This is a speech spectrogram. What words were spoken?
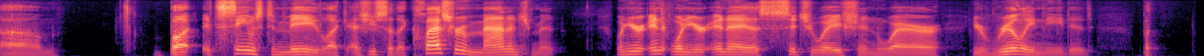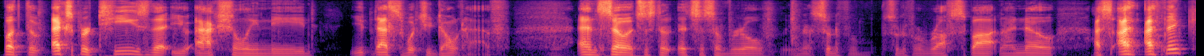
um, but it seems to me like, as you said, the classroom management when you're in when you're in a situation where you're really needed, but but the expertise that you actually need, you, that's what you don't have. And so it's just a it's just a real you know sort of a, sort of a rough spot. And I know I, I think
